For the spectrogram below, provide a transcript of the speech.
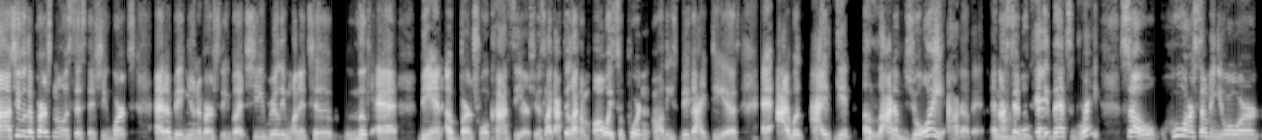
Uh, she was a personal assistant. She worked at a big university, but she really wanted to look at being a virtual concierge. She was like, I feel like I'm always supporting all these big ideas, and I would I get a lot of joy out of it. And mm-hmm. I said, mm-hmm. okay, that's great. So, who are some of your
